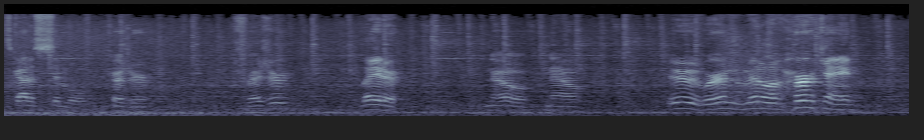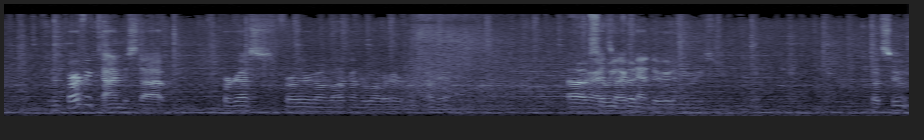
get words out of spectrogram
It's got a symbol. Treasure. Treasure? Later. No, now. Dude, we're in the middle of a hurricane. The perfect time to stop. Progress further to unlock underwater. area. Okay. Oh, Alright, so so, we I could. can't do it anyways. But soon.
